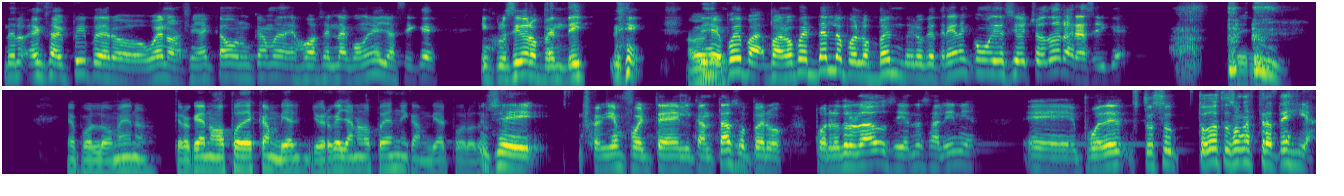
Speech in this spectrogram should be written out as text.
de los XRP, pero bueno, al fin y al cabo nunca me dejó hacer nada con ellos, así que inclusive los vendí. Dije, pues para no perderlo, pues los vendo. Y lo que tenían como 18 dólares, así que... Que por lo menos. Creo que no los puedes cambiar. Yo creo que ya no los puedes ni cambiar por otro. Sí, fue bien fuerte el cantazo, pero por otro lado, siguiendo esa línea, eh, puede, todo, todo esto son estrategias.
